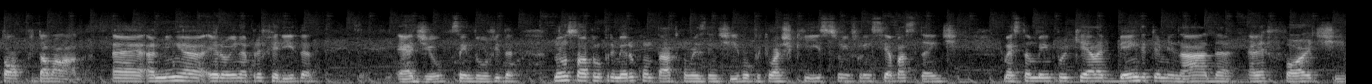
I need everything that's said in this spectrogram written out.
top da balada. É, a minha heroína preferida é a Jill, sem dúvida. Não só pelo primeiro contato com Resident Evil, porque eu acho que isso influencia bastante mas também porque ela é bem determinada, ela é forte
